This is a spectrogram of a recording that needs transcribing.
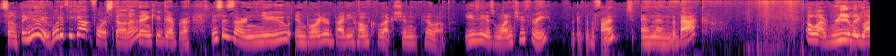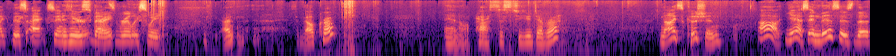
something new. What have you got for us, Donna? Thank you, Deborah. This is our new Embroider Buddy Home Collection pillow. Easy as one, two, three. Look at the front and then the back. Oh, I really like this accent Isn't here. this That's great? really sweet. It's Velcro. And I'll pass this to you, Deborah. Nice cushion. Ah, yes, and this is the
